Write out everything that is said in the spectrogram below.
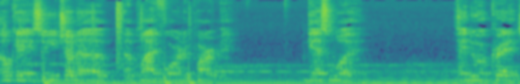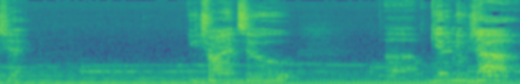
Okay, so you're trying to apply for an apartment. Guess what? They do a credit check. You trying to uh, get a new job.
